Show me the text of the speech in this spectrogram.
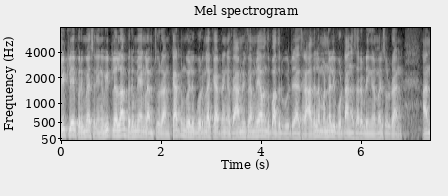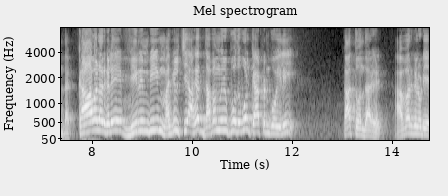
வீட்டிலே பெருமையாக சொல்லி எங்கள் வீட்டிலலாம் பெருமையாக எங்களை அனுப்பிச்சி விட்றாங்க. கேப்டன் கோயிலுக்கு போகிறீங்களா கேப்டன் எங்கள் ஃபேமிலி ஃபேமிலியாக வந்து பார்த்துட்டு போயிட்டு சார். அதில் மண்ணலி போட்டாங்க சார் அப்படிங்கிற மாதிரி சொல்கிறாங்க அந்த காவலர்களே விரும்பி மகிழ்ச்சியாக தவம் இருப்பது போல் கேப்டன் கோயிலில் காத்து வந்தார்கள். அவர்களுடைய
